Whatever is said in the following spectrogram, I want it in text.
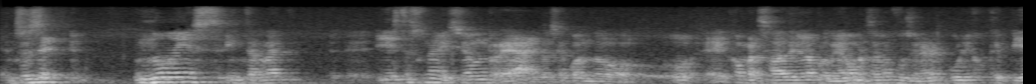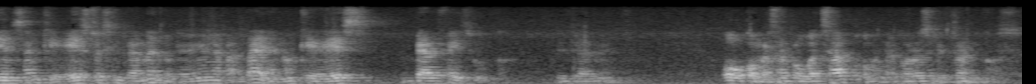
Entonces, no es Internet, eh, y esta es una visión real, o sea, cuando he conversado, he tenido la oportunidad de conversar con funcionarios públicos que piensan que esto es Internet, lo que ven en la pantalla, ¿no? que es ver Facebook, literalmente. O conversar por WhatsApp o mandar correos electrónicos.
